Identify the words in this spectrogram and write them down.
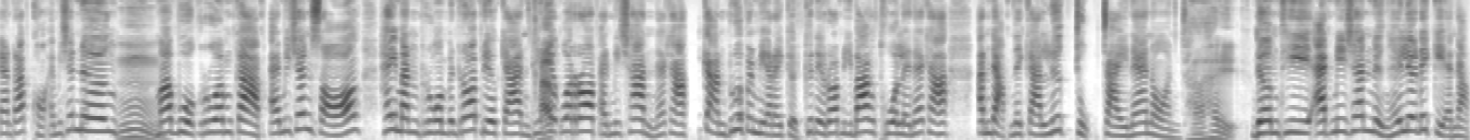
การรับของ admission หนึ่งอืมมาบวกรวมกับ admission 2ให้มันรวมเป็นรอบเดียวกันที่ครับเรียกว่ารอบ admission นะคะการรวบมันมีอะไรเกิดขึ้นในรอบนี้บ้างทวนเลยนะคะ อันดับในการเลือกจุใจแน่นอน ใช่ เดิมที admission 1ให้เลือกได้กี่อันดับ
